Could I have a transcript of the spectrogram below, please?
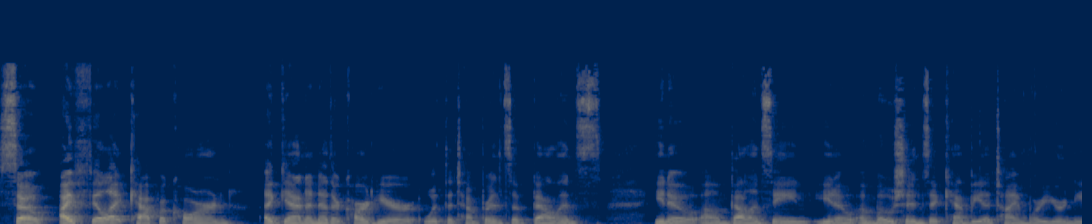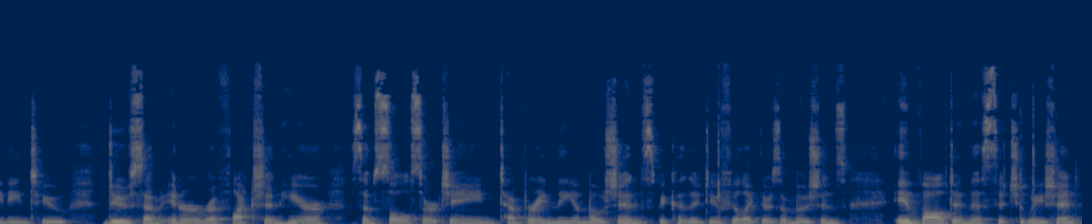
So, I feel like Capricorn, again, another card here with the temperance of balance you know, um, balancing, you know, emotions. It can be a time where you're needing to do some inner reflection here, some soul searching, tempering the emotions, because I do feel like there's emotions involved in this situation.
